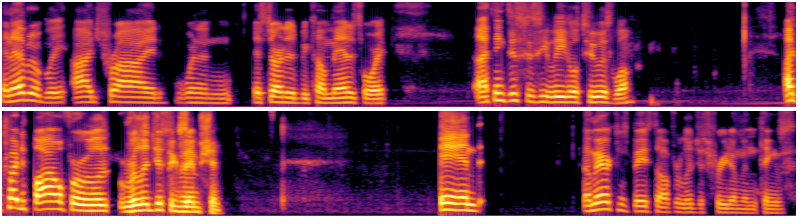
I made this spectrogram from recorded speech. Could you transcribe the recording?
inevitably, I tried when it started to become mandatory. I think this is illegal too, as well. I tried to file for religious exemption. And America's based off religious freedom and things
